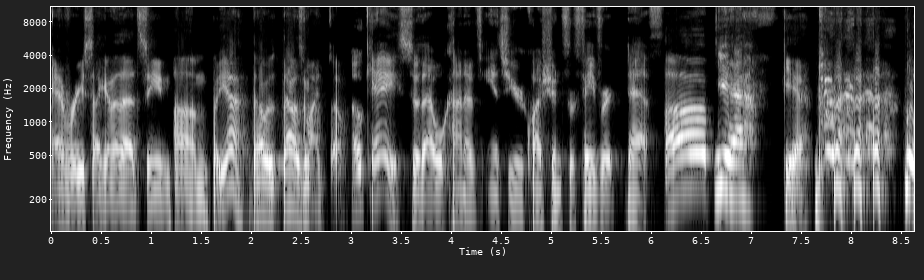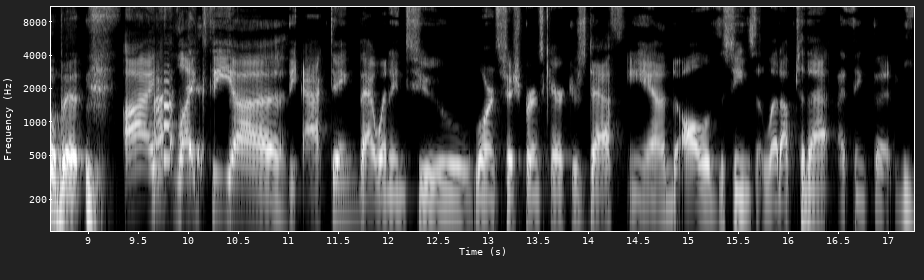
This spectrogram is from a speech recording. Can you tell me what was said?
every second of that scene. Um, but yeah, that was that was mine. So okay, so that will kind of answer your question for favorite death. uh, yeah, yeah, a little bit. I like the uh the acting that went into Laurence Fishburne's character's death and all of the scenes that led up to that. I think that it was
